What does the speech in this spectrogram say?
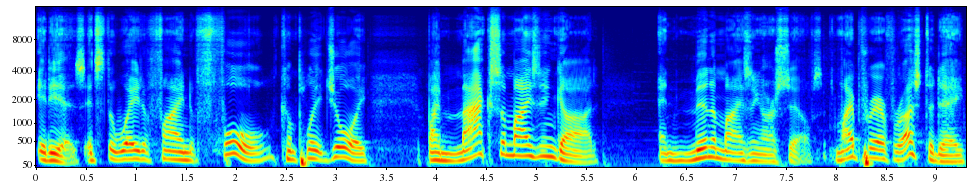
it is. It's the way to find full, complete joy by maximizing God and minimizing ourselves. My prayer for us today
